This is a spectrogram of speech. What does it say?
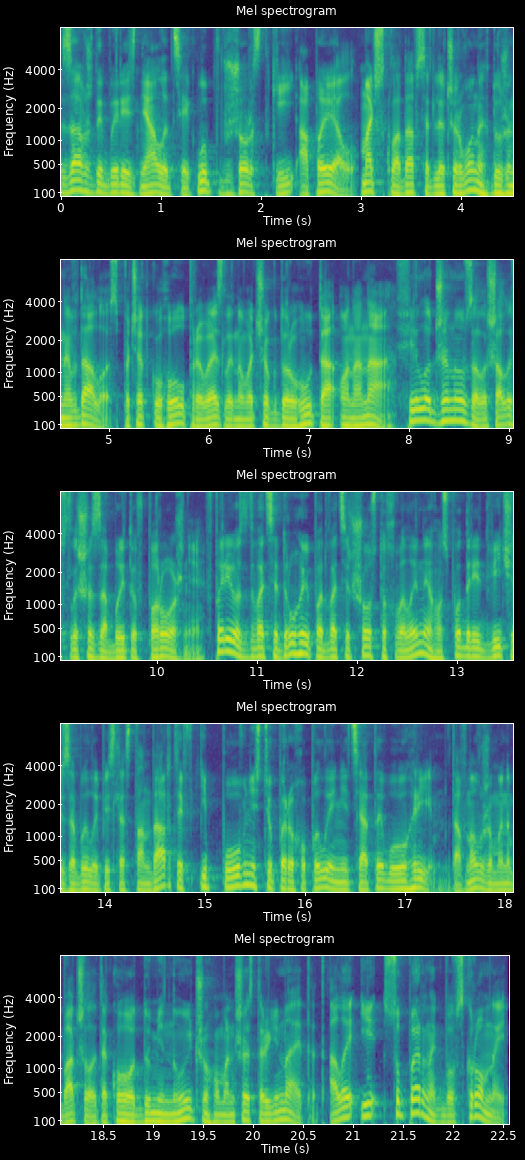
завжди вирізняли цей клуб в жорсткий АПЛ. Матч складався для червоних дуже невдало. Спочатку гол привезли новачок Доргу та Онана. Філоджену залишалось лише забити в порожні. В період з 22 по 26 хвилини господарі двічі забили після стандартів і повністю перехопили ініціативу у грі. Давно вже ми не бачили такого домінуючого Манчестер Юнайтед, але і суперник був скромний.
